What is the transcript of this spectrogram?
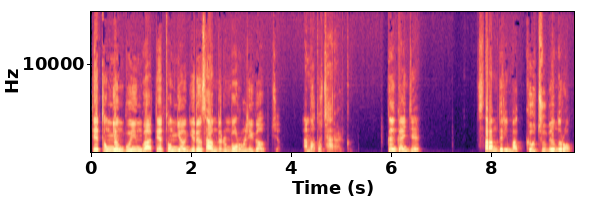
대통령 부인과 대통령 이런 사람들을 모를 리가 없죠. 아마도 잘 알 겁니다. 그러니까 이제 사람들이 막 그 주변으로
